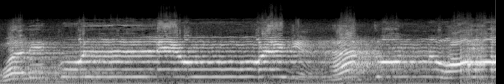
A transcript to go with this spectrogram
ولكل وجهة هو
